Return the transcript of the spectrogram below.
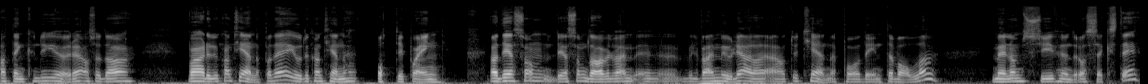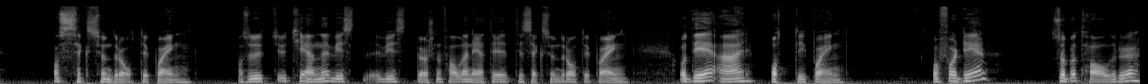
at, den kunne du gjøre. altså da, Hva er det du kan tjene på det? Jo, du kan tjene 80 poeng. Ja, det, som, det som da vil være, eh, vil være, mulig, er at du tjener på det intervallet mellom 760 og 680 poeng. Altså du, du tjener hvis, hvis, børsen faller ned til, til 680 poeng. Og det er 80 poeng. Og for det så betaler du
